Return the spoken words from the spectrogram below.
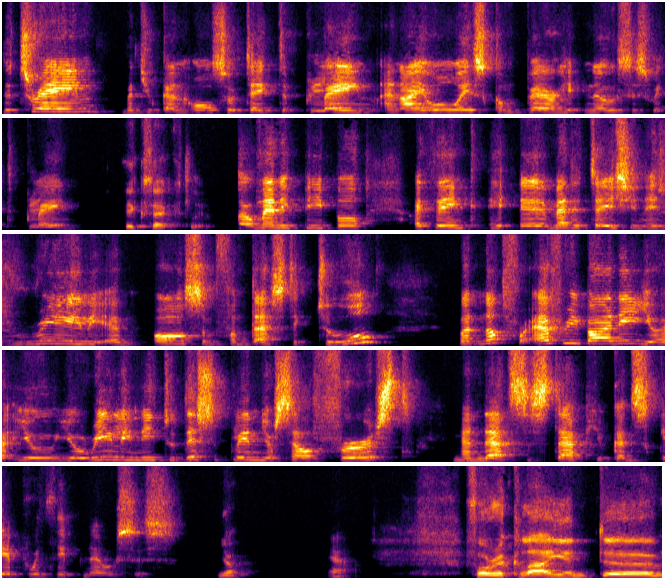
the train, but you can also take the plane. And I always compare hypnosis with the plane. Exactly. So many people, I think uh, meditation is really an awesome, fantastic tool but not for everybody. You, you, you really need to discipline yourself 1st mm-hmm. and that's a step you can skip with hypnosis. Yeah. Yeah. For a client, uh,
